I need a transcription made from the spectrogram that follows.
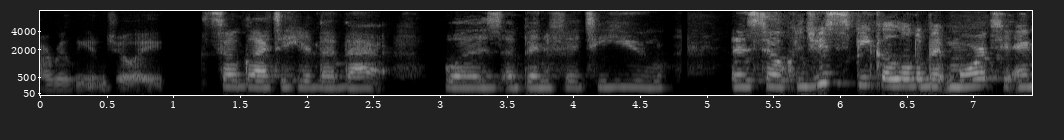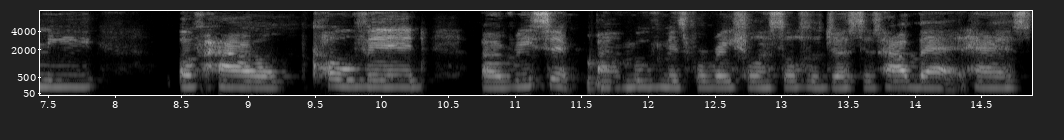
I really enjoyed. So glad to hear that that was a benefit to you. And so, could you speak a little bit more to any of how COVID, uh, recent uh, movements for racial and social justice, how that has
